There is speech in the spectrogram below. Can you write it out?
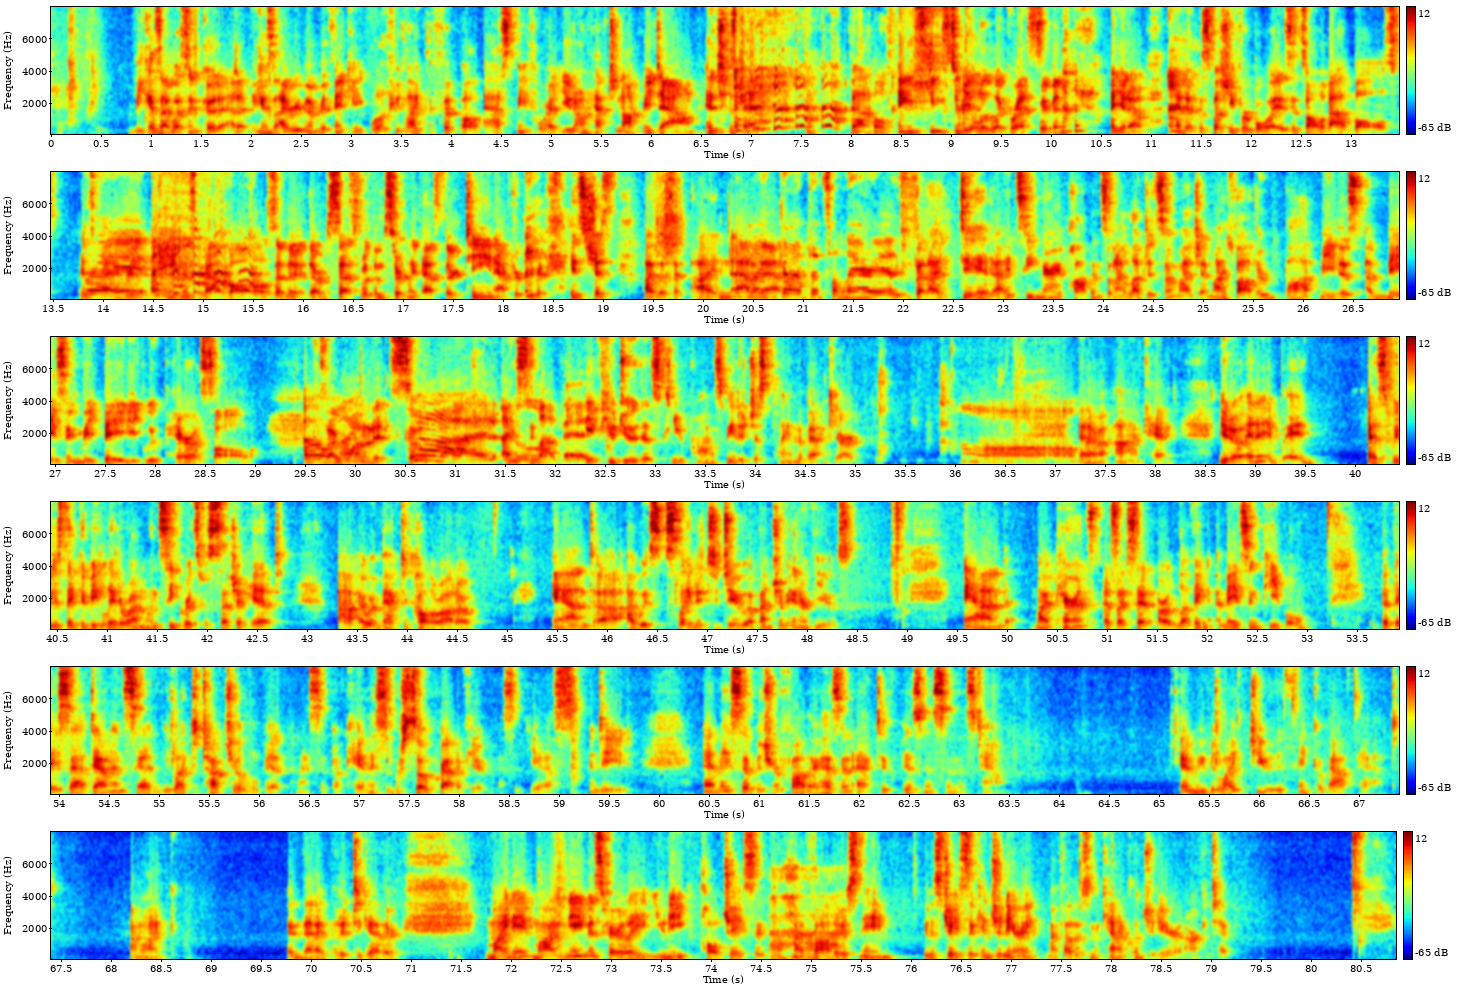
because I wasn't good at it. Because I remember thinking, well, if you like the football, ask me for it. You don't have to knock me down. It's just that that whole thing seems to be a little aggressive, and you know, and especially for boys, it's all about balls. It's every game is about balls, and they're, they're obsessed with them. Certainly past thirteen, after puberty. It's just I was I'm out oh of that. Oh my god, that's hilarious. But I did. I had seen Mary Poppins, and I loved it so much. And my father bought me this amazingly baby blue parasol because oh I wanted it so much. god, I said, love it. If you do this, can you promise me to just play in the backyard? Aww. And I went, ah, okay. You know, and it, it, as sweet as they could be, later on when Secrets was such a hit, uh, I went back to Colorado and uh, I was slated to do a bunch of interviews. And my parents, as I said, are loving, amazing people. But they sat down and said, We'd like to talk to you a little bit. And I said, Okay. And they said, We're so proud of you. I said, Yes, indeed. And they said, But your father has an active business in this town. And we would like you to think about that. I'm like, and then I put it together. My name, my name is fairly unique, Paul Jasek. My Uh-huh. father's name, it was Jasek Engineering. My father's a mechanical engineer and architect.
